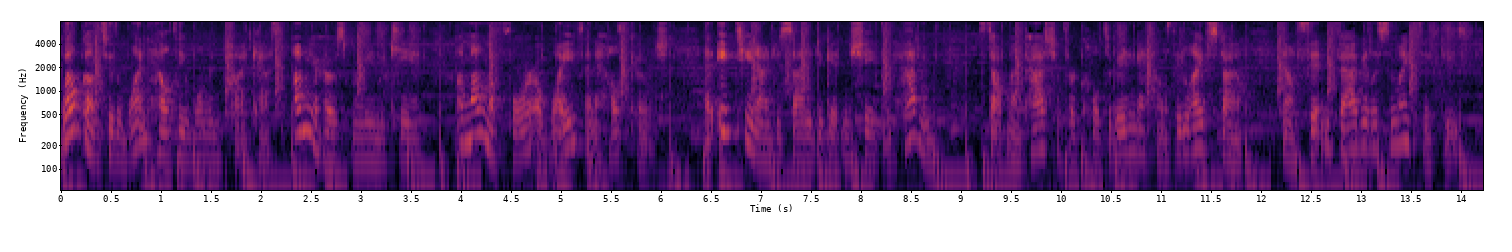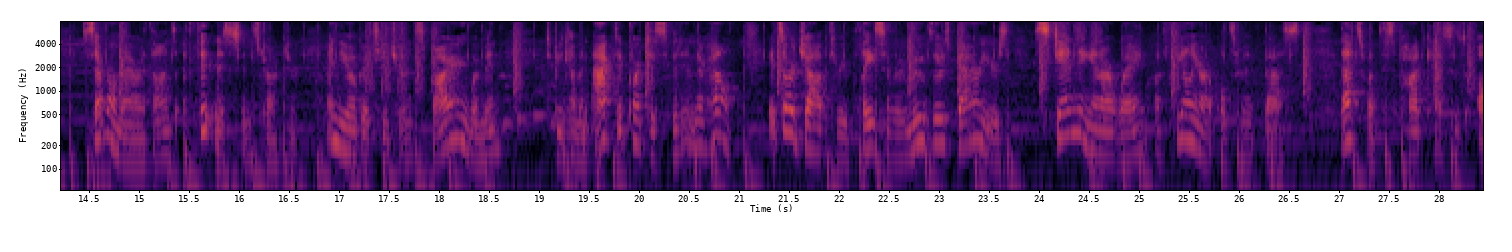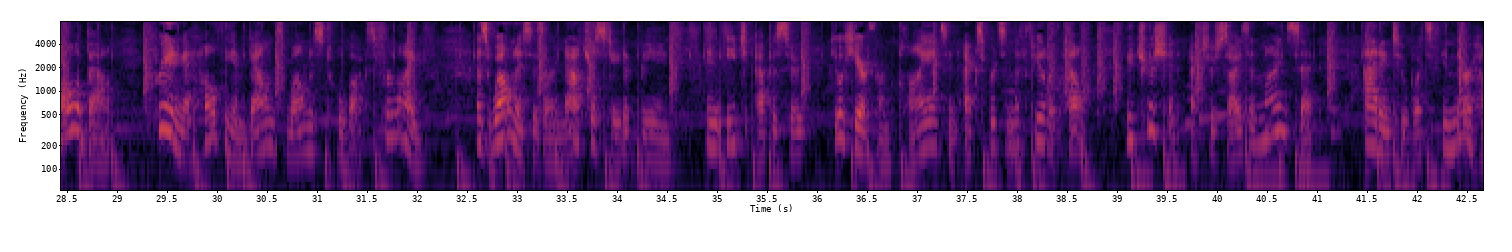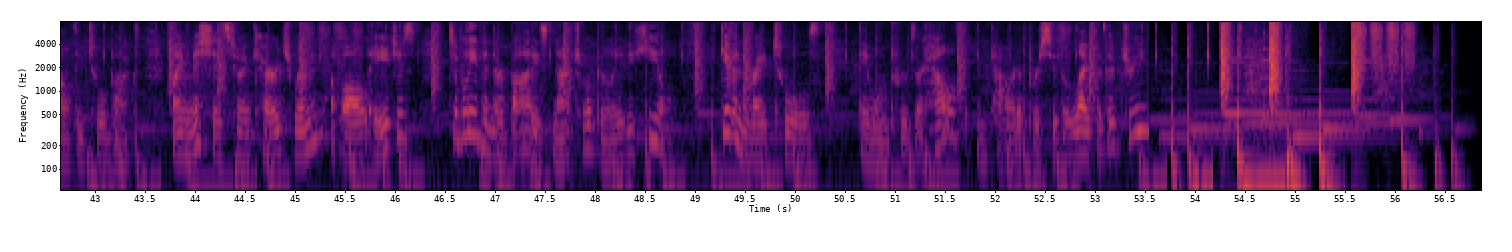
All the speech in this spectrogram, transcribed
Welcome to the One Healthy Woman podcast. I'm your host, Maria McKeon. A mom of four, a wife, and a health coach. At 18, I decided to get in shape and haven't stopped my passion for cultivating a healthy lifestyle. Now fit and fabulous in my 50s, several marathons, a fitness instructor, and yoga teacher, inspiring women to become an active participant in their health. It's our job to replace and remove those barriers standing in our way of feeling our ultimate best. That's what this podcast is all about creating a healthy and balanced wellness toolbox for life, as wellness is our natural state of being. In each episode, you'll hear from clients and experts in the field of health, nutrition, exercise, and mindset adding to what's in their healthy toolbox. My mission is to encourage women of all ages to believe in their body's natural ability to heal. Given the right tools, they will improve their health, empowered to pursue the life of their dreams.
